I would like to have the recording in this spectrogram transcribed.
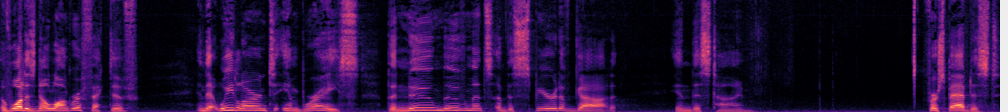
of what is no longer effective and that we learn to embrace the new movements of the Spirit of God in this time. First Baptist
